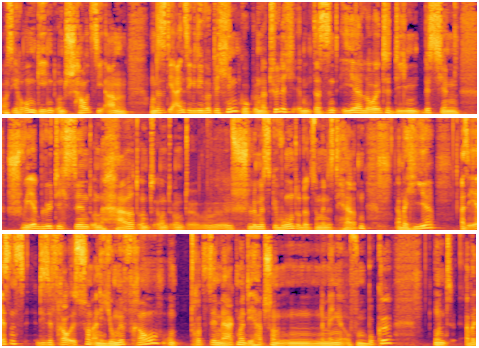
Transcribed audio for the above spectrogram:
aus ihrer Umgegend und schaut sie an. Und das ist die einzige, die wirklich hinguckt. Und natürlich, ähm, das sind eher Leute, die ein bisschen schwerblütig sind und hart und, und, und äh, Schlimmes gewohnt oder zumindest Härten. Aber hier, also erstens, diese Frau ist schon eine junge Frau und trotzdem merkt man, die hat schon eine Menge auf dem Buckel. Und aber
